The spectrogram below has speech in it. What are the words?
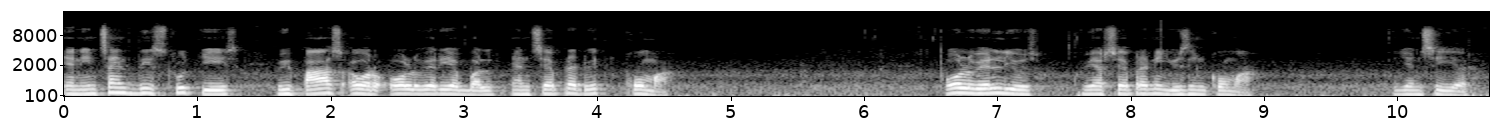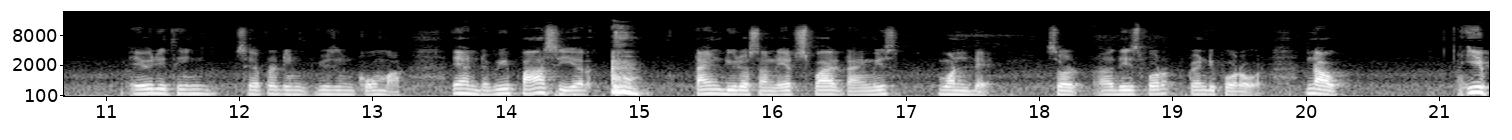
and inside these cookies we pass our all variable and separate with comma. All values we are separating using comma. You can see here everything separating using comma. And we pass here time duration expire time is one day. So uh, this for 24 hour. Now if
